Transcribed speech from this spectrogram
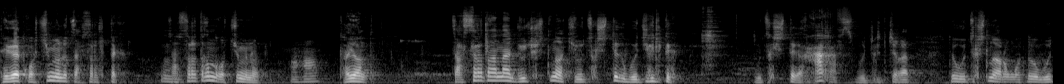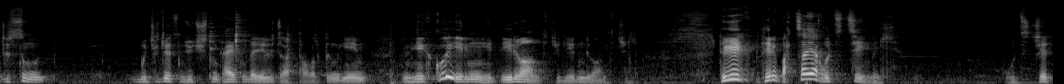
тэгээд 30 минут завсралдаг. Завсралдаг нь 30 минут. Аха. Тоёнд завсралгаанаа жүжигчт нь очиж үзэгчтэйг бүжиглдэг. Үзэгчтэйг хаах авс бүжиглж жагаад тэг үзэгч нь оронгууд нөгөө бүжиглсэн бүжиглээсэн жүжигчтэн тайландаа эргэж гар тоглолдог нэг юм юм хийхгүй 90 90 онд ч 91 онд ч. Тэгээ тэрийг бацааяг үзсэн юм байл. Үзчихэд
